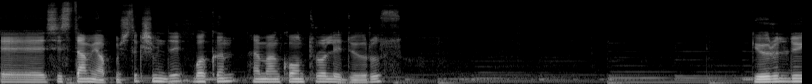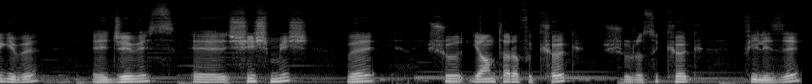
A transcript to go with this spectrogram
E, sistem yapmıştık. Şimdi bakın hemen kontrol ediyoruz. Görüldüğü gibi e, ceviz e, şişmiş ve şu yan tarafı kök, şurası kök filizi,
